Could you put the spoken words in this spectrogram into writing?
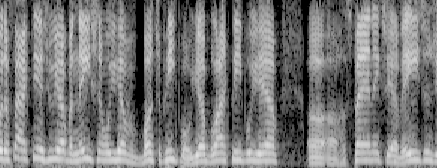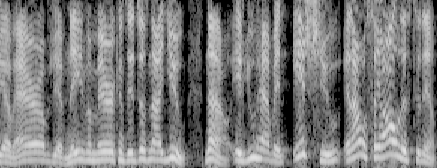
But the fact is, you have a nation where you have a bunch of people. You have black people, you have uh, uh, Hispanics, you have Asians, you have Arabs, you have Native Americans. It's just not you. Now, if you have an issue, and I will say all this to them,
